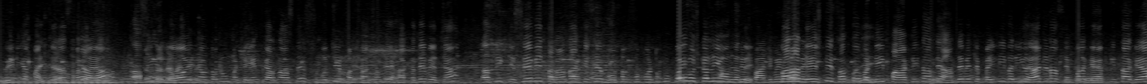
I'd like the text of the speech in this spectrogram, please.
ਮੀਡੀਆ ਭਾਈਚਾਰਾ ਸਾਰਾ ਆ ਅਸੀਂ ਲਾਅ ਐਂਡ ਆਰਡਰ ਨੂੰ ਮੇਨਟੇਨ ਕਰਨ ਵਾਸਤੇ ਸਮੁੱਚੇ ਪ੍ਰਸ਼ਾਸਨ ਦੇ ਹੱਕ ਦੇ ਵਿੱਚ ਆ ਅਸੀਂ ਕਿਸੇ ਵੀ ਤਰ੍ਹਾਂ ਦਾ ਕਿਸੇ ਵੋਟਰ ਸਪੋਰਟਰ ਨੂੰ ਕੋਈ ਮੁਸ਼ਕਲ ਨਹੀਂ ਆਉਣ ਦਿੰਦੇ। ਪਰ ਦੇਸ਼ ਦੀ ਸਭ ਤੋਂ ਵੱਡੀ ਪਾਰਟੀ ਦਾ ਇਤਿਹਾਸ ਦੇ ਵਿੱਚ ਪਹਿਲੀ ਵਾਰੀ ਹੋਇਆ ਜਿਹੜਾ ਸਿੰਪਲ ਗੈਪ ਕੀਤਾ ਗਿਆ।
